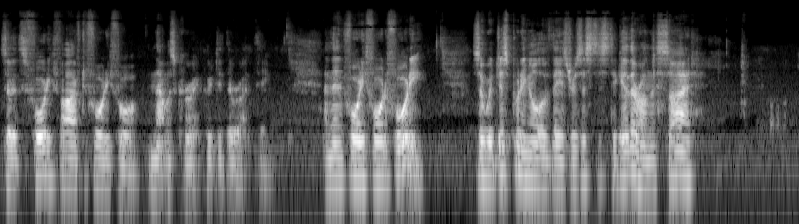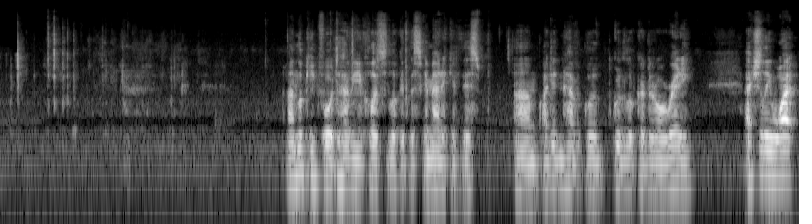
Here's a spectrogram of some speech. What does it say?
So it's 45 to 44, and that was correct. We did the right thing. And then 44 to 40. So we're just putting all of these resistors together on this side. I'm looking forward to having a closer look at the schematic of this. Um, I didn't have a good, good look at it already. Actually, what?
